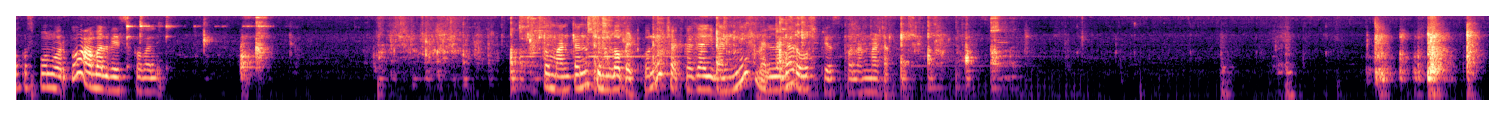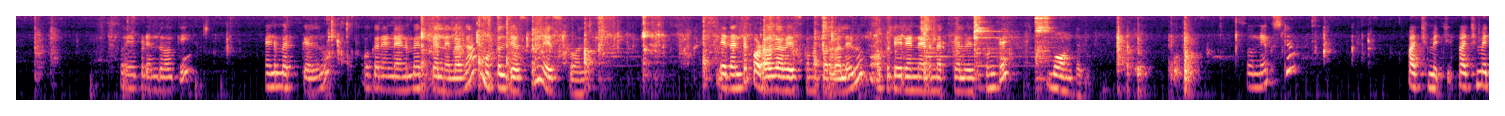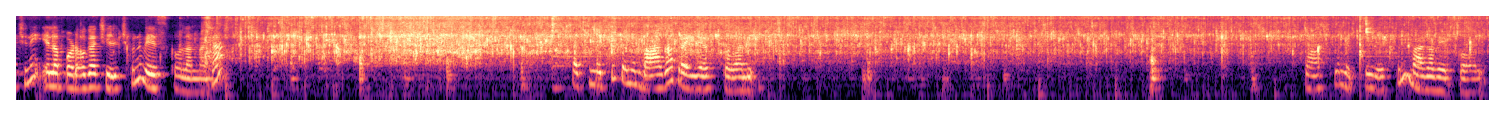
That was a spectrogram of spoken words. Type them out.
ఒక స్పూన్ వరకు ఆవాలు వేసుకోవాలి. సో మంటను సిమ్లో పెట్టుకొని చక్కగా ఇవన్నీ మెల్లగా రోస్ట్ చేసుకోవాలన్నమాట. సో ఇప్పుడు ఇందులోకి ఎండుమిరపకాయలు ఒక రెండు ఎండుమిరపకాయలు ఇలాగా ముక్కలు చేసుకొని వేసుకోవాలి. లేదంటే పొడవుగా వేసుకున్న పర్వాలేదు ఒకటి రెండు ఎండుమిరపకాయలు వేసుకుంటే బాగుంటుంది. సో నెక్స్ట్ పచ్చిమిర్చి పచ్చిమిర్చిని ఇలా పొడవుగా చీల్చుకుని వేసుకోవాలన్నమాట. పచ్చిమిర్చి కొంచెం బాగా ఫ్రై చేసుకోవాలి. లాస్ట్లో మిర్చి వేసుకుని బాగా వేసుకోవాలి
